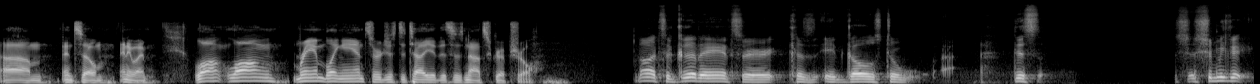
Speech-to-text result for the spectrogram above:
Um, and so, anyway, long, long, rambling answer just to tell you this is not scriptural. No, it's a good answer because it goes to this. Shemeka,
